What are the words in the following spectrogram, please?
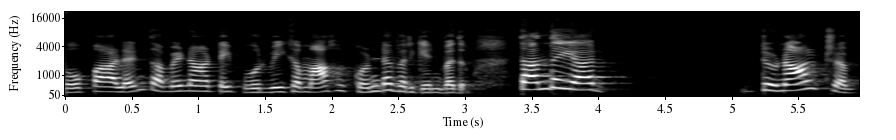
கோபாலன் தமிழ்நாட்டை பூர்வீகமாக கொண்டவர் என்பதும் தந்தையார் டொனால்ட் ட்ரம்ப்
